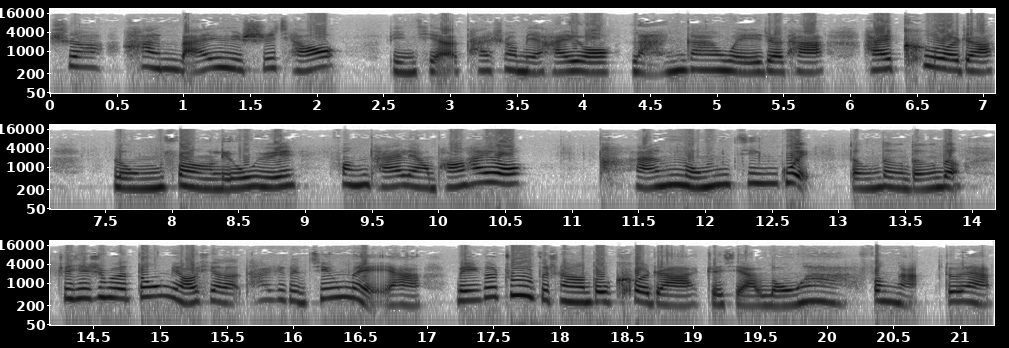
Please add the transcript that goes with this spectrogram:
是汉白玉石桥，并且它上面还有栏杆围着它，还刻着龙凤流云。方台两旁还有盘龙金柜等等等等，这些是不是都描写了它这个精美呀？每个柱子上都刻着这些龙啊、凤啊，对吧？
